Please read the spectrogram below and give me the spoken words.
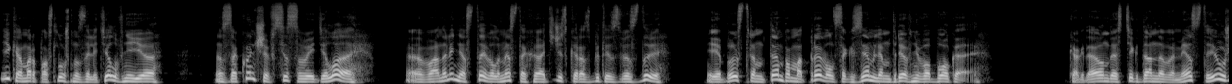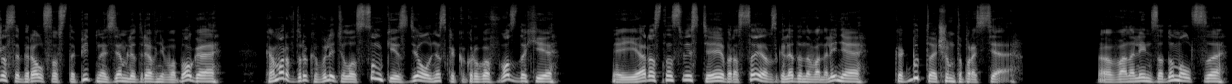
и комар послушно залетел в неё. Закончив все свои дела, Ван Линь оставил место хаотической разбитой звезды и быстрым темпом отправился к землям древнего бога. Когда он достиг данного места и уже собирался вступить на землю древнего бога, комар вдруг вылетел из сумки и сделал несколько кругов в воздухе, яростно свистя и бросая взгляды на Ван Линя, как будто о чем то прося. Ван Линь задумался,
